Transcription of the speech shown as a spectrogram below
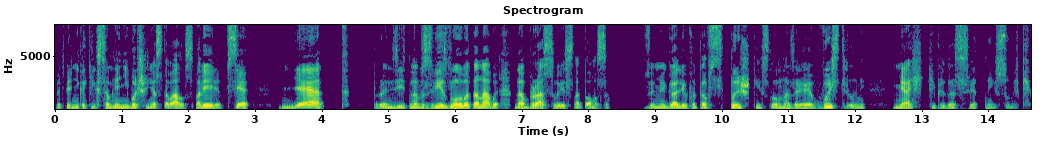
Но теперь никаких сомнений больше не оставалось. Поверят все. Нет! Пронзительно взвизгнул Ватанабе, набрасываясь на Томаса. Замигали фотовспышки, словно озаряя выстрелами мягкие предрассветные сумерки.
